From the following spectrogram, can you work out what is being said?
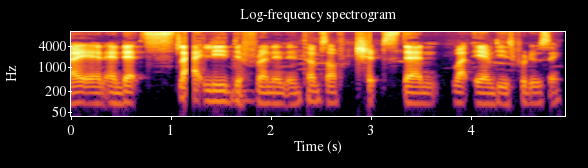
right? And and that's slightly different in, in terms of chips than what AMD is producing.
